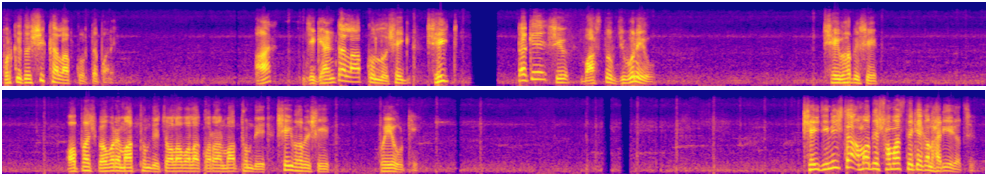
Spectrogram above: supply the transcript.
প্রকৃত শিক্ষা লাভ করতে পারে। আর যে জ্ঞানটা লাভ করল, সেই, সেইটাকে সে বাস্তব জীবনেও সেইভাবে সে অভ্যাস ব্যবহারের মাধ্যম দিয়ে, চলাবলা করার মাধ্যম দিয়ে সেইভাবে সে হয়ে ওঠে। সেই জিনিসটা আমাদের সমাজ থেকে এখন হারিয়ে গেছে।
